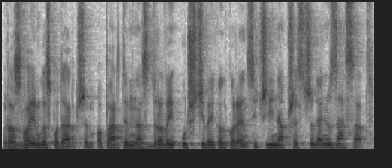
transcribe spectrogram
rozwojem gospodarczym opartym na zdrowej, uczciwej konkurencji, czyli na przestrzeganiu zasad,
